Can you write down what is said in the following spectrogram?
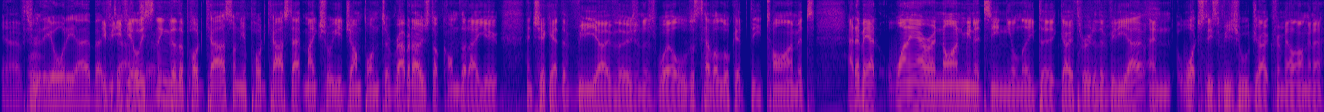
you know, through the audio. But If, uh, if you're we'll listening to the podcast on your podcast app, make sure you jump on onto rabbitohs.com.au and check out the video version as well. We'll just have a look at the time. It's at about one hour and nine minutes in. You'll need to go through to the video and watch this visual joke from Ella. I'm going to.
